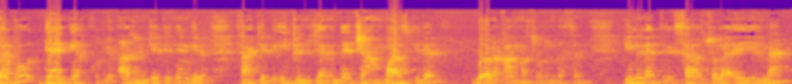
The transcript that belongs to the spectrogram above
Ve bu denge kuruyor. Az önce dediğim gibi sanki bir ipin üzerinde cambaz gibi böyle kalma zorundasın. Milimetrik sağa sola eğilme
